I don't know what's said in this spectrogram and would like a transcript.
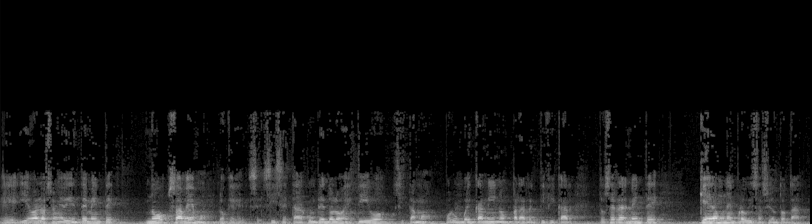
eh, y evaluación, evidentemente no sabemos lo que si se está cumpliendo los objetivos, si estamos por un buen camino para rectificar. Entonces realmente queda una improvisación total,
